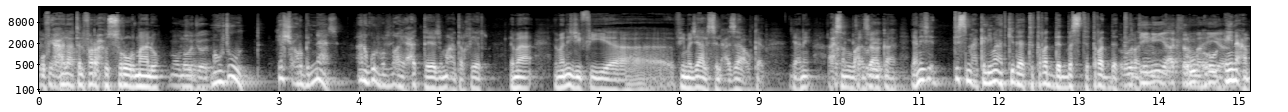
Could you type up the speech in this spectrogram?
وفي. حالات الفرح والسرور ماله. موجود. موجود. يشعر بالناس. أنا أقول والله حتى يا جماعة الخير لما لما نيجي في آه، في مجالس العزاء وكذا. يعني أحسن الله. عزاك. يعني تسمع كلمات كذا تتردد بس تتردد. تتردد. روتينية أكثر ما هي. إي نعم.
